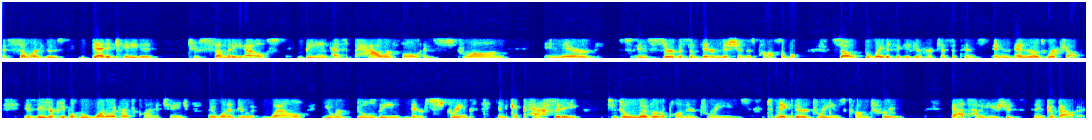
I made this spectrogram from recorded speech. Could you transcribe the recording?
as someone who's dedicated to somebody else being as powerful and strong in their in service of their mission as possible. So the way to think of your participants in an En-ROADS workshop is these are people who want to address climate change. They want to do it well. You are building their strength and capacity to deliver upon their dreams, to make their dreams come true. That's how you should think about it.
